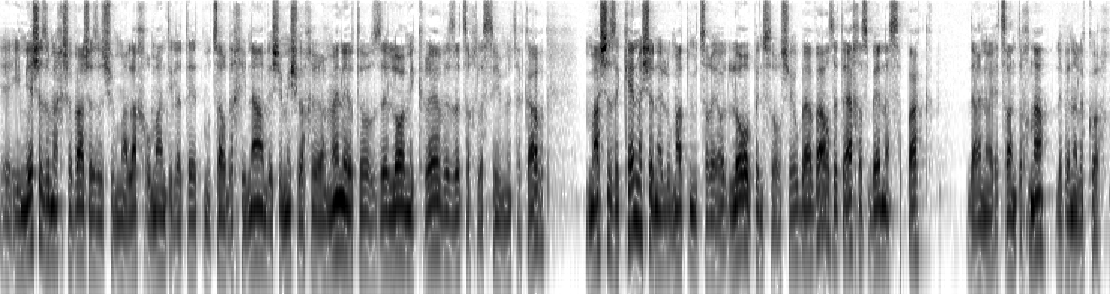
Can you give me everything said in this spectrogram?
אם יש איזו מחשבה שזה איזשהו מהלך רומנטי לתת מוצר בחינם ושמישהו אחר יממן לי אותו, זה לא המקרה וזה צריך לשים את הקו. מה שזה כן משנה לעומת מוצרי לא open source שהיו בעבר, זה את היחס בין הספק, דהיינו היצרן תוכנה, לבין הלקוח.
